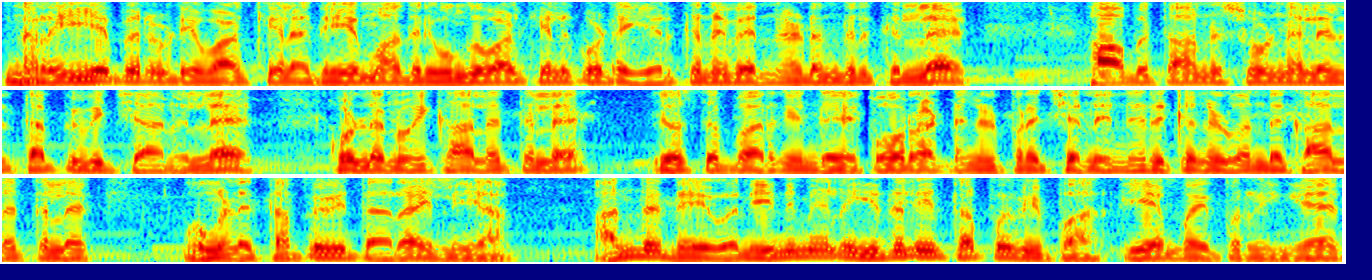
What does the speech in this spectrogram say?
நிறைய பேருடைய வாழ்க்கையில் அதே மாதிரி உங்கள் வாழ்க்கையில் கூட ஏற்கனவே நடந்திருக்குல்ல? ஆபத்தான சூழ்நிலையில் தப்பி வச்சாருல்ல? கொள்ள நோய் காலத்தில்? யோசித்து பாருங்க இந்த போராட்டங்கள் பிரச்சனை நெருக்கங்கள் வந்த காலத்தில் உங்களை தப்பி வைத்தாரா இல்லையா? அந்த தேவன் இனிமேல் இதுலேயும் தப்பு வைப்பார். ஏன் பயப்படுறீங்க?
